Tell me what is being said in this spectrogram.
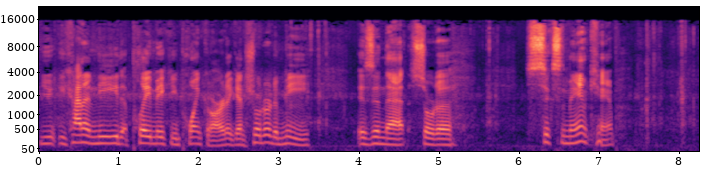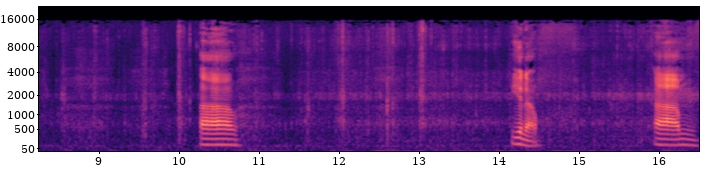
you, you kind of need a playmaking point guard. Again, Schroeder to me is in that sort of sixth man camp uh, you know, um,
